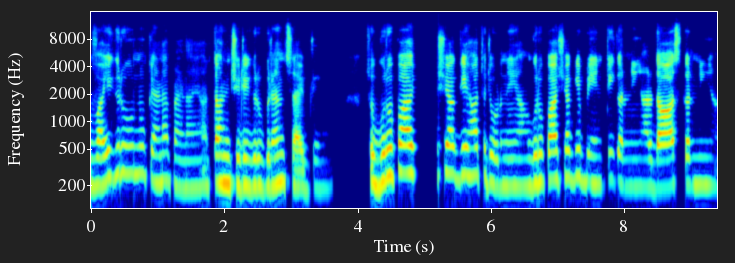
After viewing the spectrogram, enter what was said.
ਵਾਹਿਗੁਰੂ ਨੂੰ ਕਹਿਣਾ ਪੈਣਾ ਆ ਤਾਂ ਸ੍ਰੀ ਗੁਰੂ ਗ੍ਰੰਥ ਸਾਹਿਬ ਜੀ ਨੂੰ। ਸੋ ਗੁਰੂ ਪਾਤਸ਼ਾਹ ਅੱਗੇ ਹੱਥ ਜੋੜਨੇ ਆ, ਗੁਰੂ ਪਾਤਸ਼ਾਹ ਅੱਗੇ ਬੇਨਤੀ ਕਰਨੀ ਆ, ਅਰਦਾਸ ਕਰਨੀ ਆ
